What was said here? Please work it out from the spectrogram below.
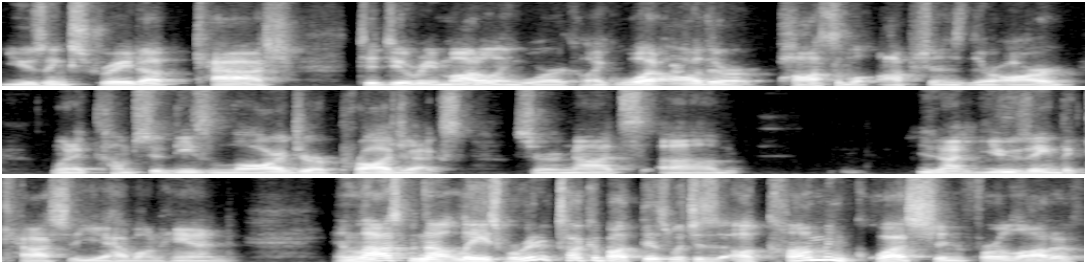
using straight up cash to do remodeling work, like what other possible options there are when it comes to these larger projects. So you're not um, you're not using the cash that you have on hand. And last but not least, we're going to talk about this, which is a common question for a lot of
